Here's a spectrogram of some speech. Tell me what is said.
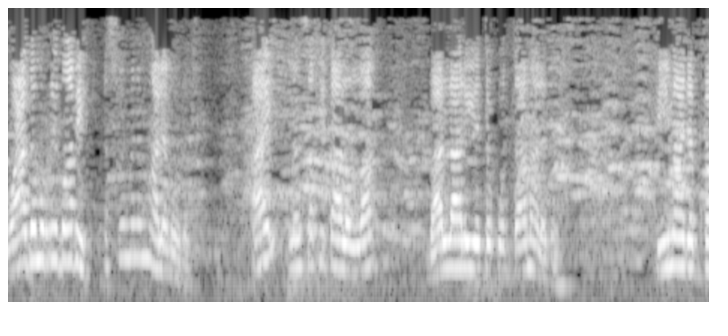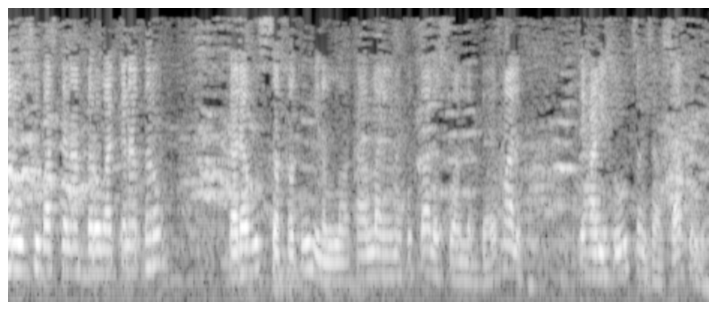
ወዐደሙ ሪዳ ቢህ እሱ ምንም አለመውደድ አይ መን ሰኺጠ አለላህ በአላህ ላይ የተቆጣ ማለት ነው። ፊማ ደበረው እሱ ባስተናበረው ባቀናበረው ፈለሁ ሰኸጡ ሚነላህ ከአላህ የሆነ ቁጣ ለእሱ አለበት ማለት ነው። የሐዲሱ ጽንሰ ሀሳብ ትርጉም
